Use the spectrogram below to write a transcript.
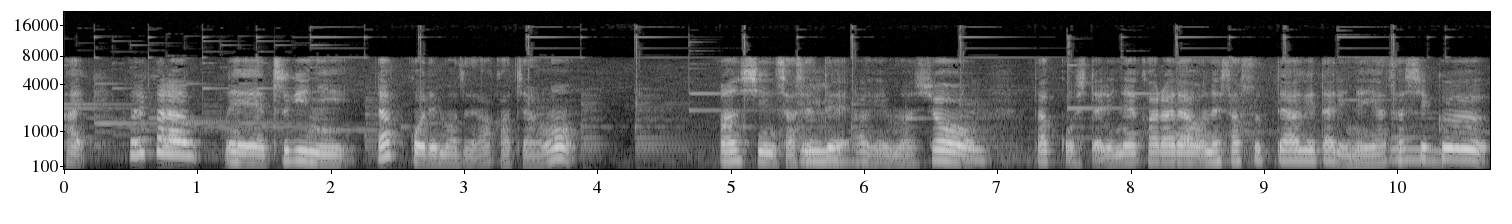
はい、それから、えー次に抱っこでまず赤ちゃんを安心させてあげましょう、うん。抱っこしたりね体をねさすってあげたりね優しく、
